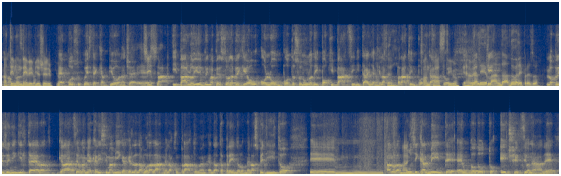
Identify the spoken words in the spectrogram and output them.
A no, te non deve piacere più. Apple su questo è campiona, cioè, sì, eh, sì. parlo io in prima persona perché ho, ho l'HomePod, sono uno dei pochi pazzi in Italia che l'ha comprato importato. Fantastico. Dall'Irlanda? Dove l'hai preso? L'ho preso in Inghilterra, grazie eh. a una mia carissima amica che lavora là, me l'ha comprato, è andata a prenderlo, me l'ha spedito. E, ehm, allora, ah. musicalmente è un prodotto eccezionale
